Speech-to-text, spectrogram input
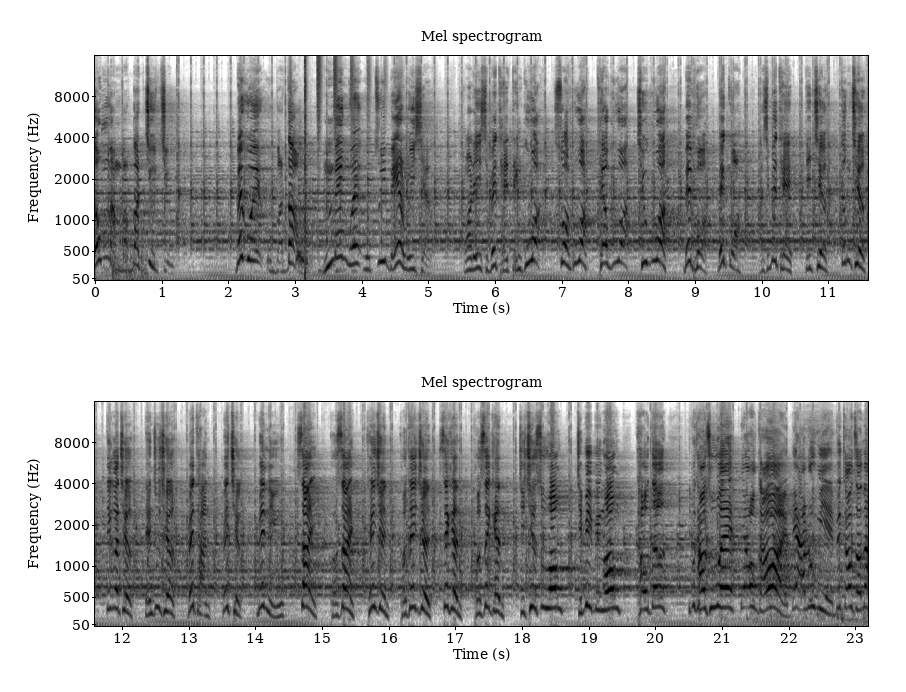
拢嘛目目睭睭。要话有目斗，毋免话有水平啊雷射。看你是要摕电锯啊、线锯啊、挑锯啊、锹锯啊，要破要挂。还是要摕直尺、短尺、顶个尺、电子尺，要弹要尺要量，sin、cos、tension、cotangent、secant、cosecant，一尺四方，一米平方，考倒，你要考粗的，要乌胶的，要阿鲁米的，要高层的，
